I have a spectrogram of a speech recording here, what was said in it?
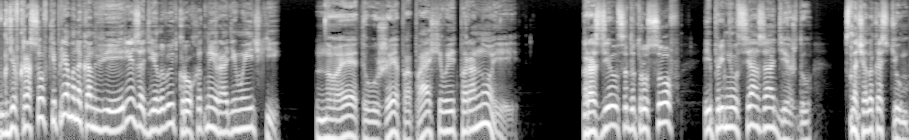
где в кроссовке прямо на конвейере заделывают крохотные радиомаячки. Но это уже попахивает паранойей. Разделался до трусов — и принялся за одежду. Сначала костюм.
